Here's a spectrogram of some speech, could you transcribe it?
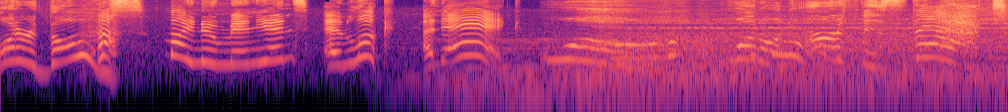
What are those? Ha! My new minions! And look, an egg! Whoa! What on earth is that?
